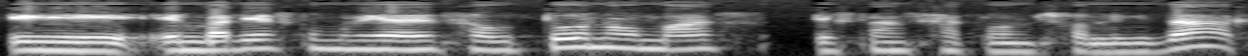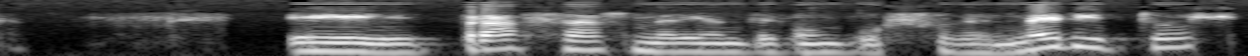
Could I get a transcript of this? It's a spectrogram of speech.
Eh, en varias comunidades autónomas estánse a consolidar eh, prazas mediante concurso de méritos,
